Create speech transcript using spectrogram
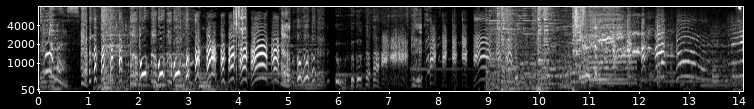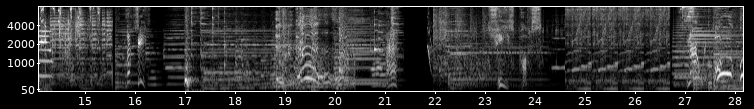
Thomas! Let's see. huh? Cheese puffs. Now it. Oh!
